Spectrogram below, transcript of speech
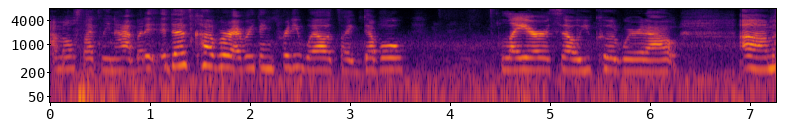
i'm, most likely not but it, it does cover everything pretty well it's like double layered so you could wear it out um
